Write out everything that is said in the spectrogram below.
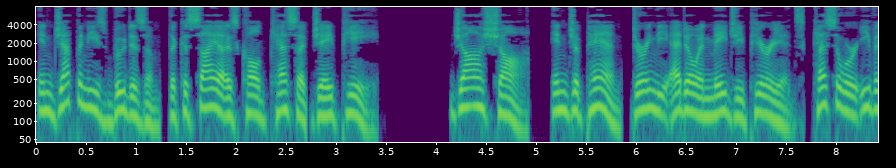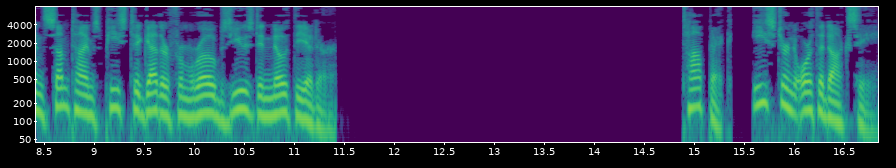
in Japanese Buddhism, the kasaya is called kesa jp. Ja sha. In Japan, during the Edo and Meiji periods, kesa were even sometimes pieced together from robes used in Noh theatre. Eastern Orthodoxy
